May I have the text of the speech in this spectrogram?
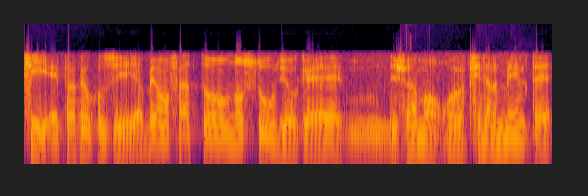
Sì, è proprio così. Abbiamo fatto uno studio che è, diciamo, finalmente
